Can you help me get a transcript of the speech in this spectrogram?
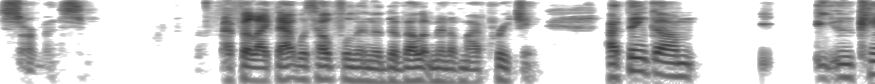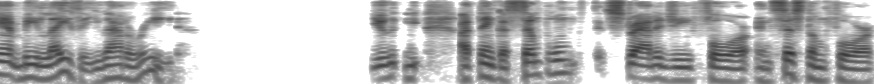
sermons. I feel like that was helpful in the development of my preaching. I think um you can't be lazy. You got to read. You, you, I think a simple strategy for and system for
